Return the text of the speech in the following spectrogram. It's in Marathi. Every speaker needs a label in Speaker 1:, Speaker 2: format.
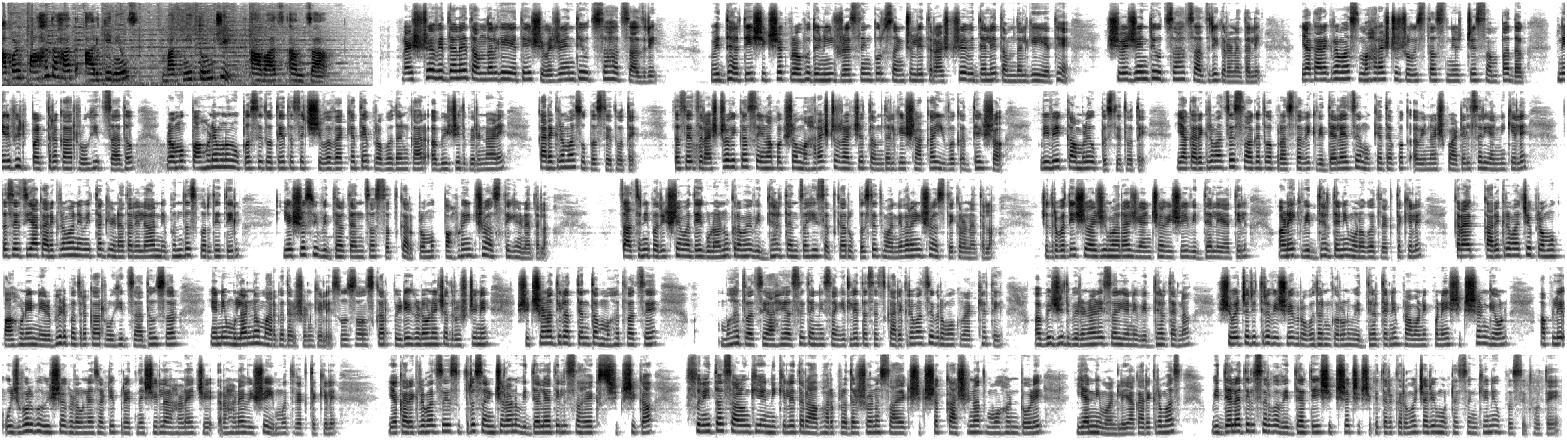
Speaker 1: आपण पाहत आहात आर के न्यूज. बातमी तुमची आवाज आमचा.
Speaker 2: राष्ट्रीय विद्यालय तमदलगे येथे शिवजयंती उत्साहात साजरी. विद्यार्थी शिक्षक प्रबोधिनी जयसिंगपूर संचलित राष्ट्रीय विद्यालय तमदलगे येथे शिवजयंती उत्साहात साजरी करण्यात आली. या कार्यक्रमास महाराष्ट्र चोवीस तास न्यूजचे संपादक निर्भीड पत्रकार रोहित जाधव प्रमुख पाहुणे म्हणून उपस्थित होते. तसेच शिवव्याख्याते प्रबोधनकार अभिजित बिरनाळे कार्यक्रमास उपस्थित होते. तसेच राष्ट्रविकास सेना पक्ष महाराष्ट्र राज्य तमदलगे शाखा युवक अध्यक्ष विवेक कांबळे उपस्थित होते. या कार्यक्रमाचे स्वागत व प्रास्ताविक विद्यालयाचे मुख्याध्यापक अविनाश पाटील सर यांनी केले. तसेच या कार्यक्रमानिमित्त घेण्यात आलेल्या निबंध स्पर्धेतील यशस्वी विद्यार्थ्यांचा सत्कार प्रमुख पाहुण्यांच्या हस्ते घेण्यात आला. चाचणी परीक्षेमध्ये गुणानुक्रमे विद्यार्थ्यांचाही सत्कार उपस्थित मान्यवरांच्या हस्ते करण्यात आला. छत्रपती शिवाजी महाराज यांच्याविषयी विद्यालयातील अनेक विद्यार्थ्यांनी मनोगत व्यक्त केले. क्रा कार्यक्रमाचे प्रमुख पाहुणे निर्भीड पत्रकार रोहित जाधव सर यांनी मुलांना मार्गदर्शन केले. सुसंस्कार पिढी घडवण्याच्या दृष्टीने शिक्षणातील अत्यंत महत्त्वाचे महत्त्वाचे आहे असे त्यांनी सांगितले. तसेच कार्यक्रमाचे प्रमुख व्याख्याते अभिजित बिरनाळे सर यांनी विद्यार्थ्यांना शिवचरित्रविषयी प्रबोधन करून विद्यार्थ्यांनी प्रामाणिकपणे शिक्षण घेऊन आपले उज्ज्वल भविष्य घडवण्यासाठी प्रयत्नशील राहण्याचे राहण्याविषयी मत व्यक्त केले. या कार्यक्रमाचे सूत्रसंचालन विद्यालयातील सहाय्यक शिक्षिका सुनीता साळुंकी यांनी केले. तर आभार प्रदर्शन सहाय्यक शिक्षक काशीनाथ मोहन डोळे यांनी मांडले. या कार्यक्रमास विद्यालयातील सर्व विद्यार्थी शिक्षक शिक्षकेतर कर्मचारी मोठ्या संख्येने उपस्थित होते.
